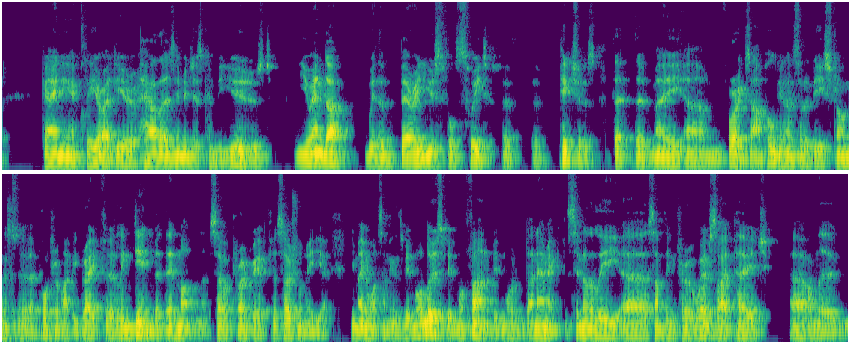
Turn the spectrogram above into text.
gaining a clear idea of how those images can be used, you end up with a very useful suite of, of pictures that that may, um, for example, you know, sort of be strongest. A portrait might be great for LinkedIn, but they're not so appropriate for social media. You may want something that's a bit more loose, a bit more fun, a bit more dynamic. Similarly, uh, something for a website page uh, on the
